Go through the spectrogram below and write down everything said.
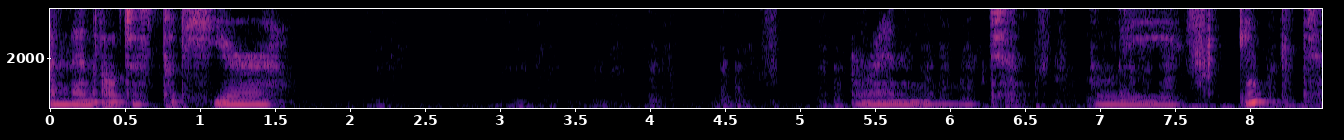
and then I'll just put here Rently inked.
